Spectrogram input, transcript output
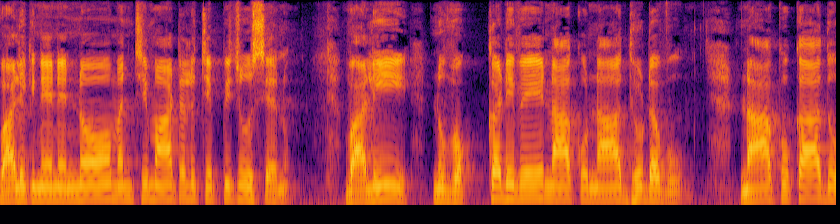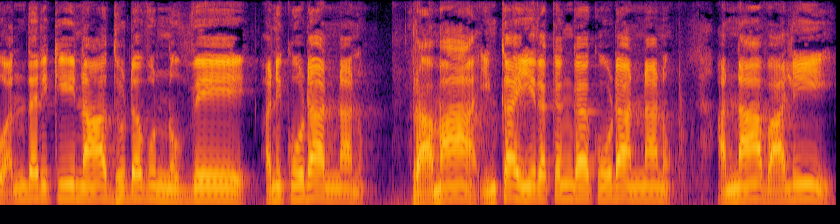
వాళ్ళకి నేను ఎన్నో మంచి మాటలు చెప్పి చూశాను. వాలి నువ్వొక్కడివే నాకు నాధుడవు. నాకు కాదు అందరికీ నాధుడవు నువ్వే అని కూడా అన్నాను. రామా ఇంకా ఈ రకంగా కూడా అన్నాను. అన్నా వాలి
